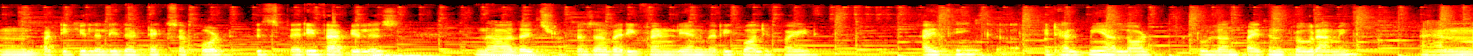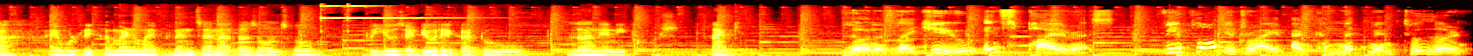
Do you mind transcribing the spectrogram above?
and particularly the tech support is very fabulous. Uh, the instructors are very friendly and very qualified. I think uh, it helped me a lot to learn Python programming, and I would recommend my friends and others also to use Edureka to learn any course. Thank you. Learners like you inspire us. We applaud your drive and commitment to learning.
